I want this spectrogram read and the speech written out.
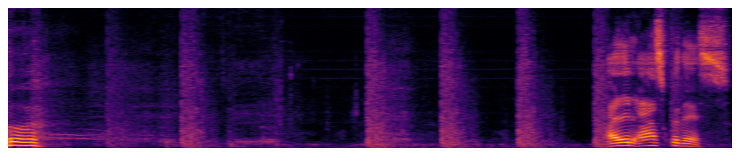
Uh. I didn't ask for this.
